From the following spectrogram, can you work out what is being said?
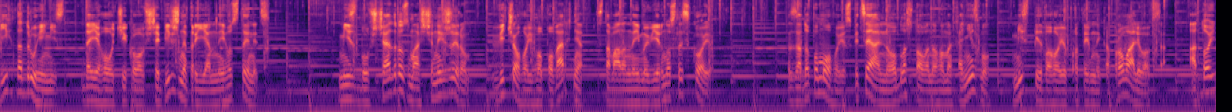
біг на другий міст, де його очікував ще більш неприємний гостинець. Міст був щедро змащений жиром, від чого його поверхня ставала неймовірно слизькою. За допомогою спеціально облаштованого механізму міст під вагою противника провалювався, а той,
